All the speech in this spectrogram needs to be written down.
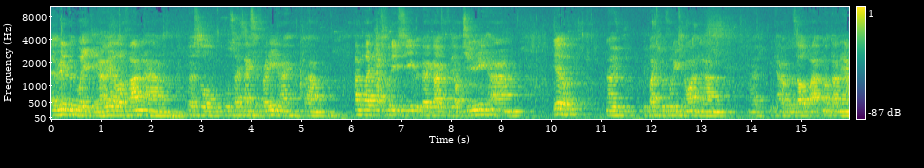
a really good week. You know, we had a lot of fun. Um, first of all, say thanks to Freddie. You know, um, haven't played much footy this year. We're very grateful for the opportunity. Um, yeah, look, you know, we played good footy tonight, and um, you know, we can't have a result, but not done now.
